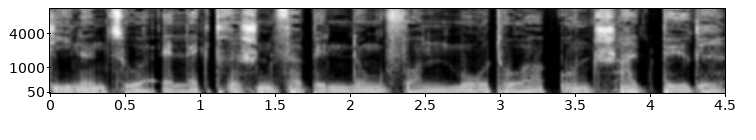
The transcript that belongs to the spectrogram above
dienen zur elektrischen Verbindung von Motor und Schaltbügel.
